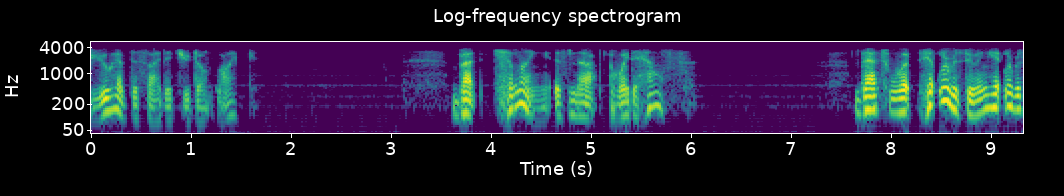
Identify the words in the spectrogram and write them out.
you have decided you don't like. But killing is not a way to health. That's what Hitler was doing. Hitler was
